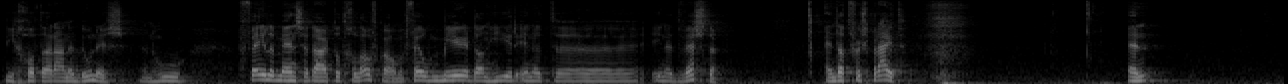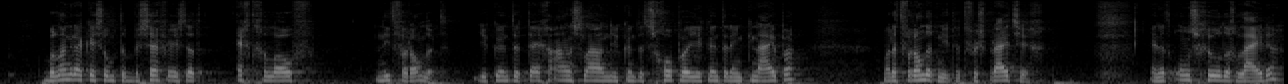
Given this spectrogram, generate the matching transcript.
die God daar aan het doen is. En hoe vele mensen daar tot geloof komen. Veel meer dan hier in het, uh, in het Westen. En dat verspreidt. En belangrijk is om te beseffen is dat echt geloof niet verandert. Je kunt het tegenaan slaan, je kunt het schoppen, je kunt erin knijpen. Maar het verandert niet, het verspreidt zich. En het onschuldig lijden,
